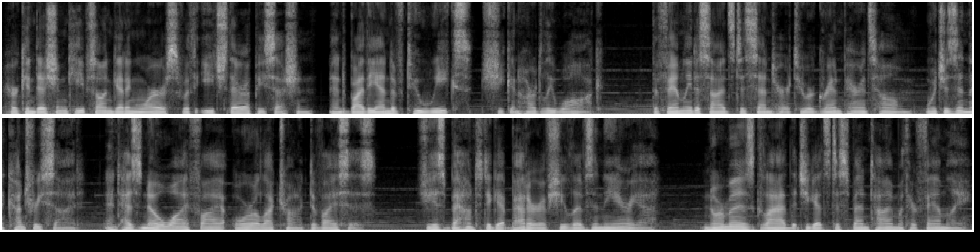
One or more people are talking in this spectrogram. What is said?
Her condition keeps on getting worse with each therapy session, and by the end of two weeks, she can hardly walk. The family decides to send her to her grandparents' home, which is in the countryside and has no Wi Fi or electronic devices. She is bound to get better if she lives in the area. Norma is glad that she gets to spend time with her family.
